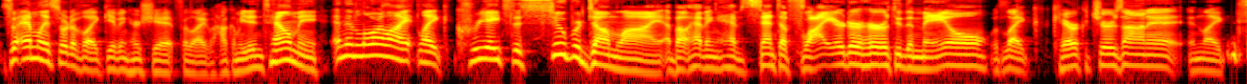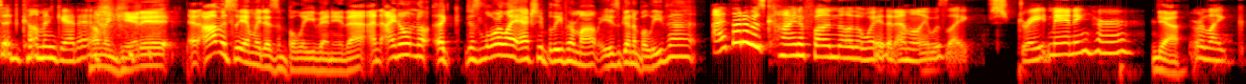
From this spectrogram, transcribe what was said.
So Emily's sort of like giving her shit for like, How come you didn't tell me? And then Lorelai like creates this super dumb lie about having have sent a flyer to her through the mail with like caricatures on it and like It said, come and get it. come and get it. And obviously Emily doesn't believe any of that. And I don't know like does Lorelai actually believe her mom is gonna believe that? I thought it was kind of fun, though, the way that Emily was like, straight manning her Yeah. or like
